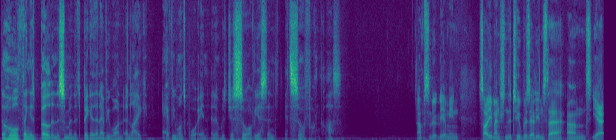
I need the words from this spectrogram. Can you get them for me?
the whole thing is built into something that's bigger than everyone, and like everyone's bought in, and it was just so obvious, and it's so fucking class. Absolutely. I mean, sorry you mentioned the two Brazilians there, and yeah,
